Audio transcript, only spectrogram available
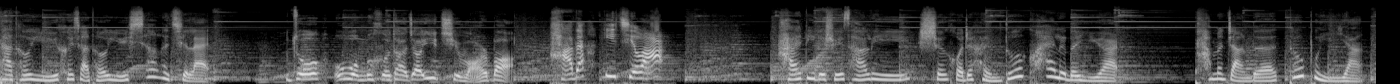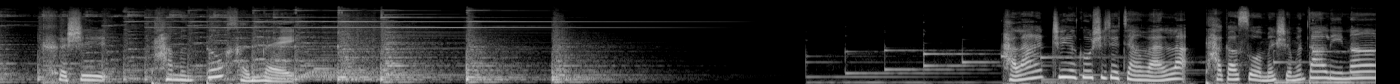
大头鱼和小头鱼笑了起来。走，我们和大家一起玩吧。好的，一起玩。海底的水草里生活着很多快乐的鱼儿，它们长得都不一样，可是它们都很美。好啦，这个故事就讲完了。它告诉我们什么道理呢？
